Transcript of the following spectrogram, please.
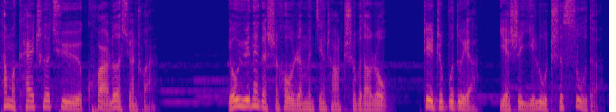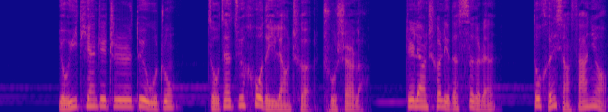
他们开车去库尔勒宣传。由于那个时候人们经常吃不到肉，这支部队啊，也是一路吃素的。有一天，这支队伍中走在最后的一辆车出事了。这辆车里的四个人都很想撒尿。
